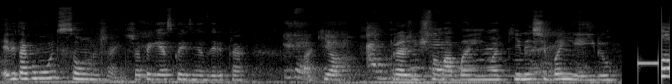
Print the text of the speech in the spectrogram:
Ele tá com muito sono, gente. Já peguei as coisinhas dele pra... Aqui, ó. Pra gente tomar banho aqui neste banheiro. Não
